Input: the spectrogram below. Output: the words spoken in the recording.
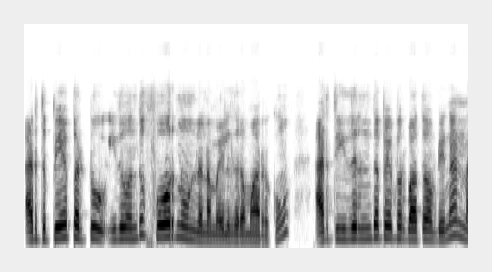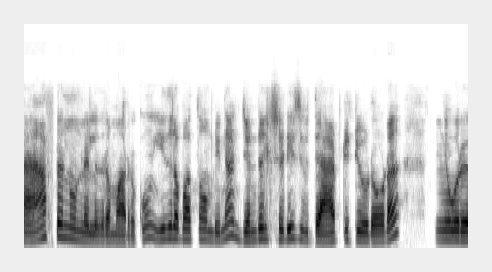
அடுத்து பேப்பர் டூ இது வந்து ஃபோர் நூன்ல நம்ம எழுதுற மாதிரி இருக்கும். அடுத்து இது இந்த பேப்பர் பார்த்தோம் அப்படின்னா நான் ஆஃப்டர்நூன்ல எழுதுற மாதிரி இருக்கும். இதுல பார்த்தோம் அப்படின்னா ஜென்ரல் ஸ்டடீஸ் வித் ஆப்டிடியூடோட ஒரு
